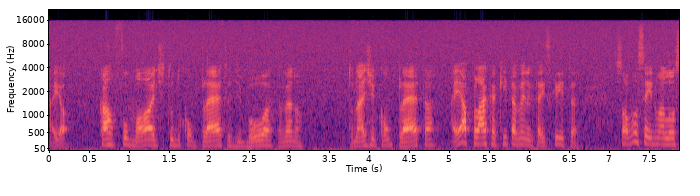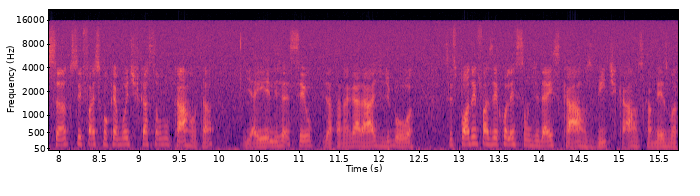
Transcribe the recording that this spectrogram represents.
Aí, ó, carro full mod, tudo completo, de boa, tá vendo? Tunagem completa. Aí a placa aqui, tá vendo que tá escrita? Só você ir no Alô Santos e faz qualquer modificação no carro, tá? E aí ele já é seu, já tá na garagem, de boa. Vocês podem fazer coleção de 10 carros, 20 carros com a mesma,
